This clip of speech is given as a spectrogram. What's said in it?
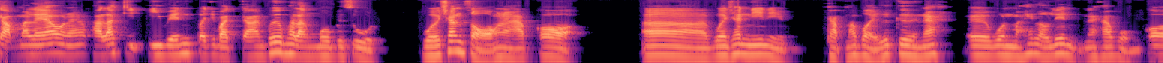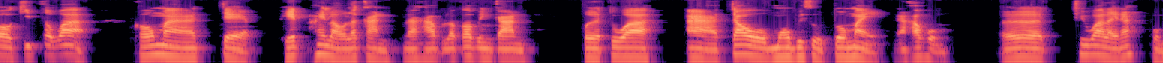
กลับมาแล้วนะภารกิจอีเวนต์ปฏิบัติการเพิ่มพลังโมบิสูตรเวอร์ชัน2 นะครับ ก็เอ่อเวอร์ชันนี้นี่กลับมาบ่อยเหลือเกินนะเออวนมาให้เราเล่นนะครับผมก็คิดซะว่าเขามาแจกเพชรให้เราละกันนะครับ แล้วก็เป็นการเปิดตัว อ่าเจ้าโมบิสูตตัวใหม่นะครับผม เออชื่อว่าอะไรนะ ผม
